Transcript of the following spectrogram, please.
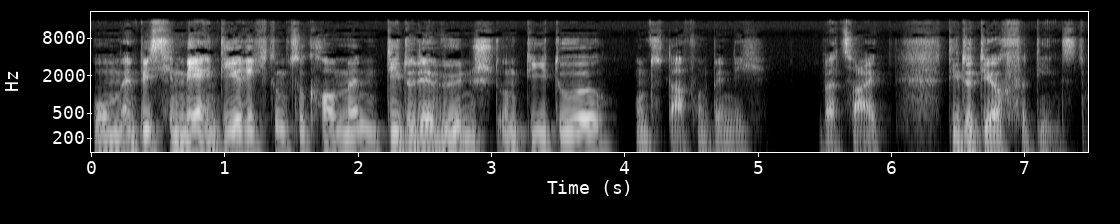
um ein bisschen mehr in die Richtung zu kommen, die du dir wünschst und die du, und davon bin ich überzeugt, die du dir auch verdienst.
